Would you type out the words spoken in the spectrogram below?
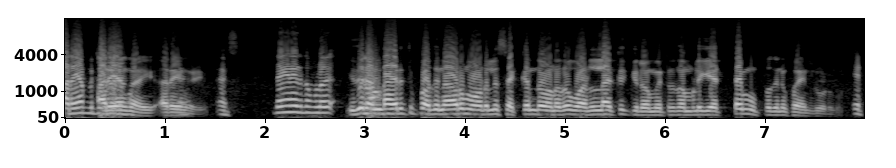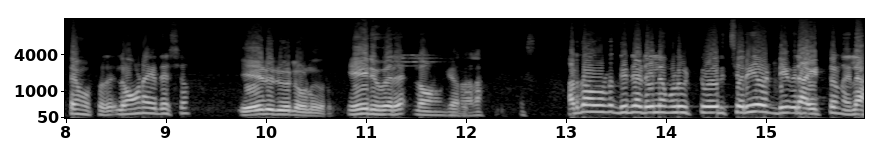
അറിയാൻ പറ്റും. അറിയാൻ കഴിയും അറിയാൻ കഴിയും. ഇത് രണ്ടായിരത്തി പതിനാറ് model second owner one lakh kilometre നമ്മൾ എട്ട് മുപ്പതിന് ഫൈനൽ കൊടുക്കും. എട്ട് മുപ്പത്. ലോൺ ഏകദേശം? ഏഴ് രൂപ ലോൺ കയറും. ഏഴ് രൂപ വരെ ലോണും കയറാം. അടുത്ത ഇതിന്റെ ഇടയിൽ നമ്മൾ വിട്ടു ഒരു ചെറിയ വണ്ടി ഒരു ഐട്ടൺ അല്ലേ?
